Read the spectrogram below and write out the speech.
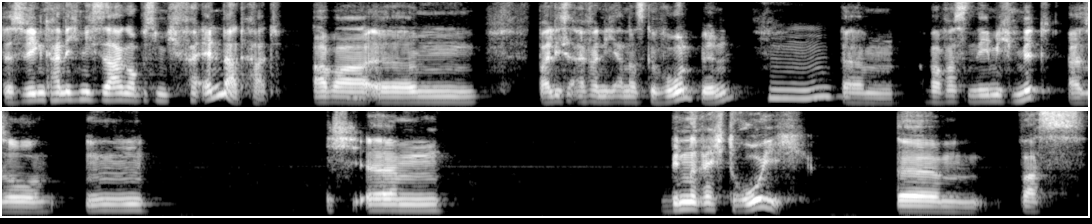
deswegen kann ich nicht sagen, ob es mich verändert hat. Aber ähm, weil ich es einfach nicht anders gewohnt bin. Mhm. Ähm, aber was nehme ich mit? Also, mh, mm, ich ähm, bin recht ruhig, ähm, was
